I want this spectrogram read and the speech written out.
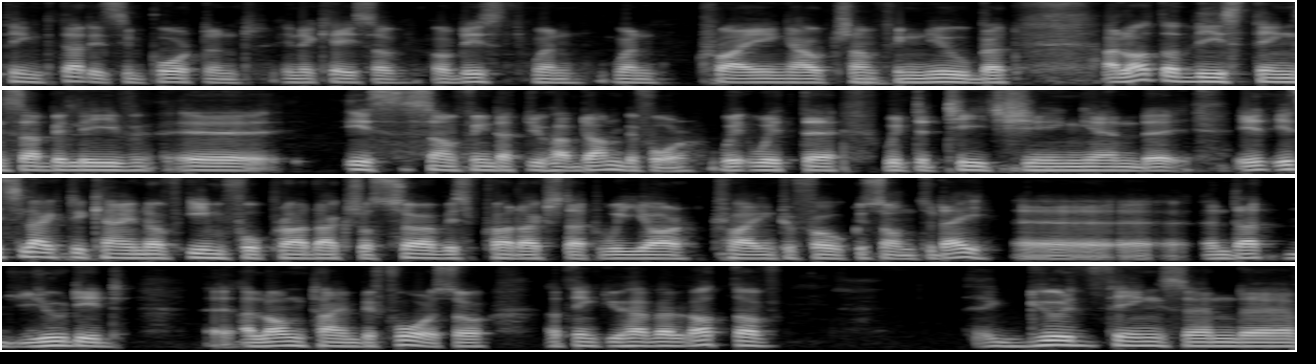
think that is important in a case of, of this when when trying out something new but a lot of these things i believe uh, is something that you have done before with, with the with the teaching and uh, it, it's like the kind of info products or service products that we are trying to focus on today uh, and that you did uh, a long time before so i think you have a lot of uh, good things and uh,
